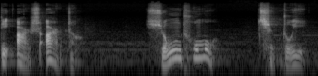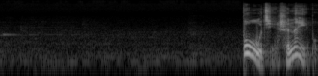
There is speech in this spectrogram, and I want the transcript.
第二十二章：熊出没，请注意。不仅是内部，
